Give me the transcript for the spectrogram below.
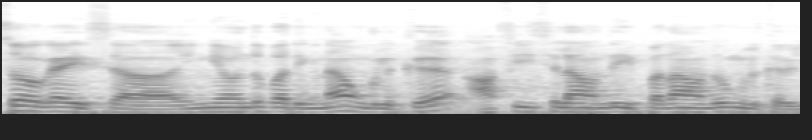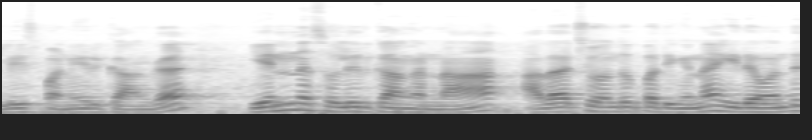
ஸோ கைஸ் இங்கே வந்து பார்த்திங்கன்னா உங்களுக்கு அஃபீஷியலாக வந்து இப்போ தான் வந்து உங்களுக்கு ரிலீஸ் பண்ணியிருக்காங்க என்ன சொல்லியிருக்காங்கன்னா அதாச்சும் வந்து பார்த்திங்கன்னா இதை வந்து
